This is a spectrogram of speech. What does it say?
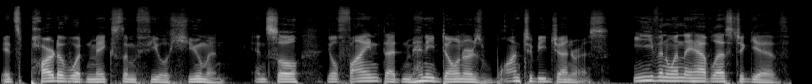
It's part of what makes them feel human. And so you'll find that many donors want to be generous. Even when they have less to give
